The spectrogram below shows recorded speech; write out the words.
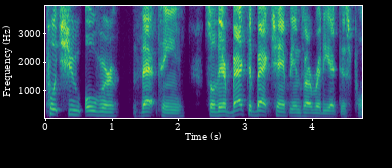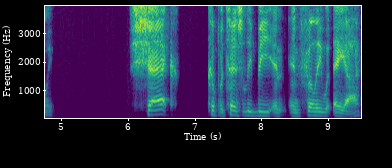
puts you over that team. So they're back to back champions already at this point. Shaq could potentially be in, in Philly with AI.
